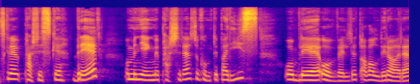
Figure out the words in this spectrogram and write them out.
skrev persiske brev om en gjeng med persere som kom til Paris og ble overveldet av alle de rare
